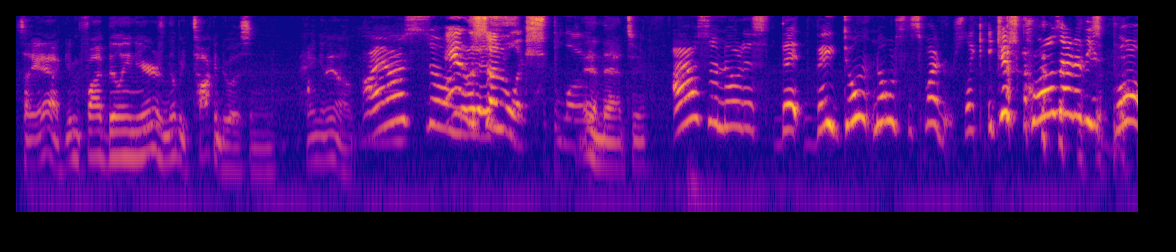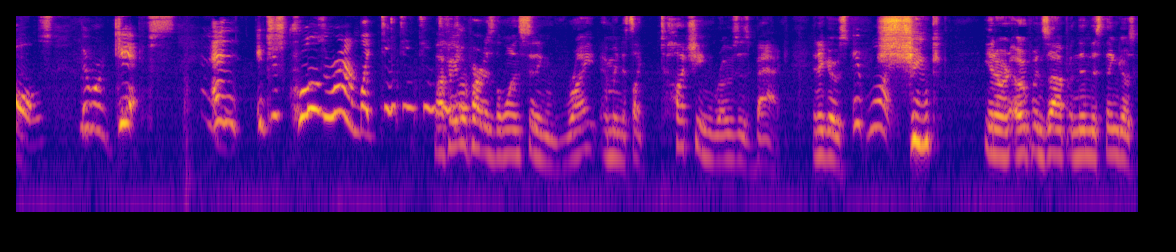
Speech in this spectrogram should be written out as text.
It's like, yeah, give them five billion years and they'll be talking to us and hanging out. I also And the sun will explode. And that too. I also noticed that they don't notice the spiders. Like it just crawls out of these balls that were gifts, and it just crawls around like ting ting ting. My ting, favorite ting. part is the one sitting right. I mean, it's like touching Rose's back, and it goes It was. shink, you know, and opens up, and then this thing goes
